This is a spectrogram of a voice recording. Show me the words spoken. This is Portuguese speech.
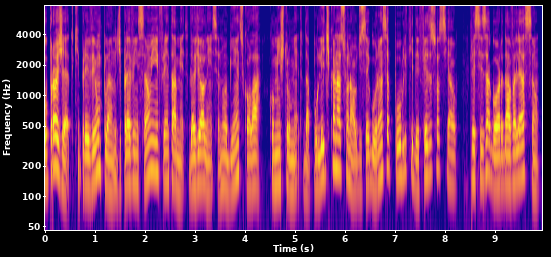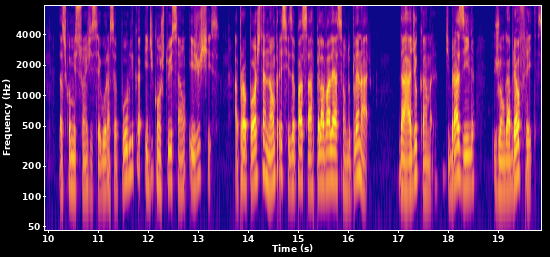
O projeto, que prevê um plano de prevenção e enfrentamento da violência no ambiente escolar, como instrumento da Política Nacional de Segurança Pública e Defesa Social, precisa agora da avaliação das comissões de Segurança Pública e de Constituição e Justiça. A proposta não precisa passar pela avaliação do plenário. Da Rádio Câmara, de Brasília, João Gabriel Freitas.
